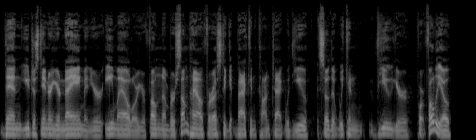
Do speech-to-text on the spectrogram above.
then you just enter your name and your email or your phone number somehow for us to get back in contact with you so that we can view your portfolio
